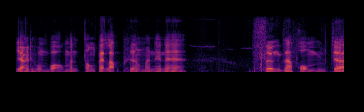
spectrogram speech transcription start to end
อย่างที่ผมบอกมันต้องไปรับเพื่อนมาแน่ๆ ซึ่งถ้าผมจะ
